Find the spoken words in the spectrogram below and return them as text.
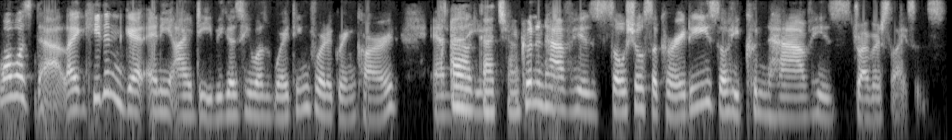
what was that? Like he didn't get any ID because he was waiting for the green card, and Oh, he, gotcha. he couldn't have his social security, so he couldn't have his driver's license.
